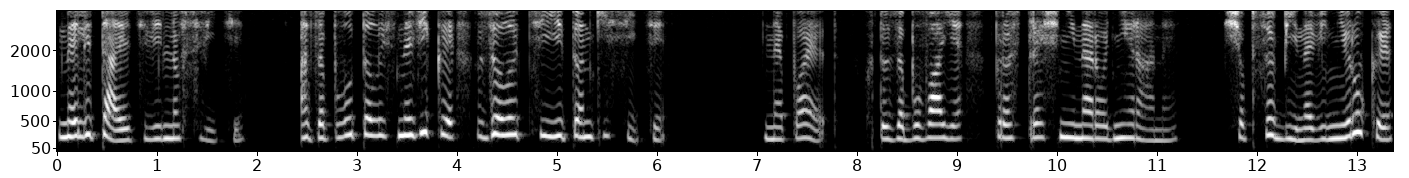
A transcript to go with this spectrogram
не літають вільно в світі, а заплутались навіки в золотії тонкі сіті. Не поет, хто забуває про страшні народні рани, щоб собі на вільні руки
